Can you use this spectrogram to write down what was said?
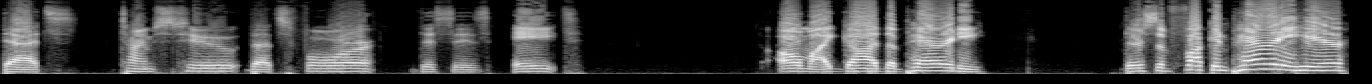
that's times two that's four this is eight. Oh my god the parity there's some fucking parody here.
